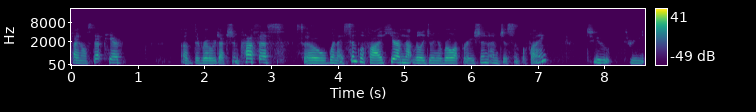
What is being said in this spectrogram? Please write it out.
final step here of the row reduction process. So when I simplify, here I'm not really doing a row operation, I'm just simplifying. 2, 3,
